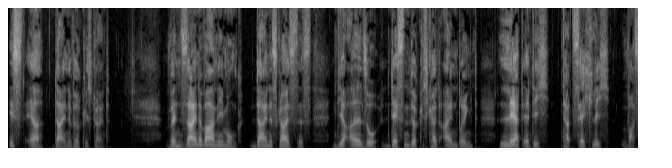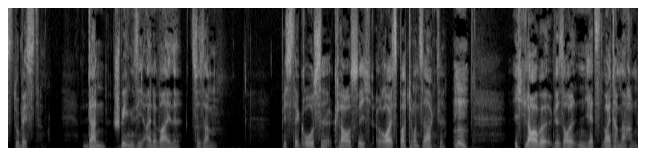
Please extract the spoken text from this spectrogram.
ist er deine Wirklichkeit. Wenn seine Wahrnehmung deines Geistes dir also dessen Wirklichkeit einbringt, lehrt er dich tatsächlich, was du bist. Dann schwiegen sie eine Weile zusammen bis der große Klaus sich räusperte und sagte hm, Ich glaube, wir sollten jetzt weitermachen.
